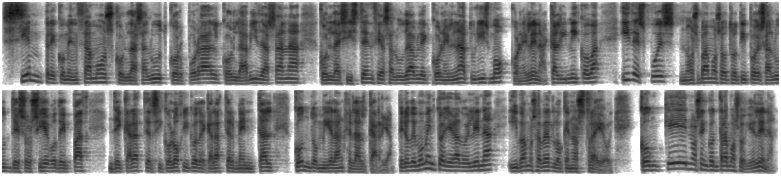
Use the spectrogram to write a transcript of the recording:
siempre comenzamos con la salud corporal, con la vida sana, con la existencia saludable, con el naturismo, con Elena Kalinikova y después nos vamos a otro tipo de salud, de sosiego, de paz, de carácter psicológico, de carácter mental con don Miguel Ángel Alcarria. Pero de momento ha llegado Elena y vamos a ver lo que nos trae hoy. ¿Con qué nos encontramos hoy, Elena?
